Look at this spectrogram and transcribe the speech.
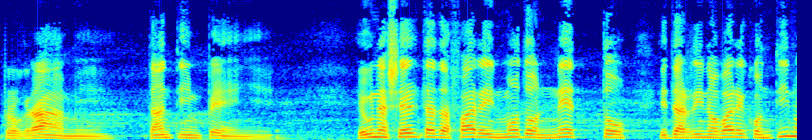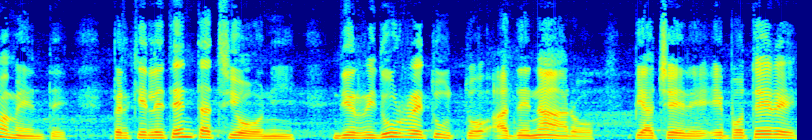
programmi, tanti impegni. È una scelta da fare in modo netto e da rinnovare continuamente, perché le tentazioni di ridurre tutto a denaro, piacere e potere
